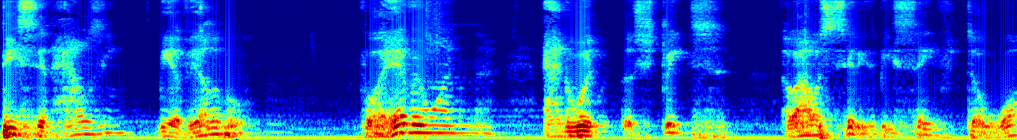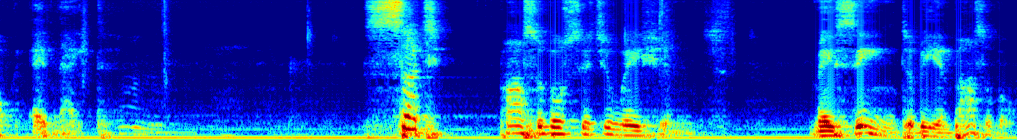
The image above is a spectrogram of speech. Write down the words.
decent housing be available for everyone? And would the streets of our cities be safe to walk at night. Such possible situations may seem to be impossible,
